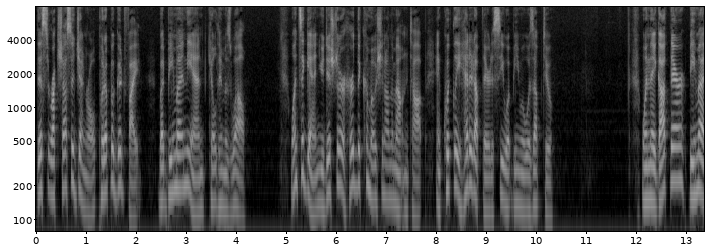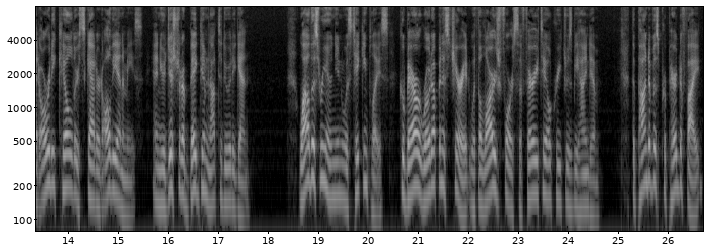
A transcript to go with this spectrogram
This Rakshasa general put up a good fight, but Bhima in the end killed him as well. Once again, Yudhishthira heard the commotion on the mountaintop and quickly headed up there to see what Bhima was up to. When they got there, Bhima had already killed or scattered all the enemies, and Yudhishthira begged him not to do it again. While this reunion was taking place, Kubera rode up in his chariot with a large force of fairy tale creatures behind him. The Pandavas prepared to fight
